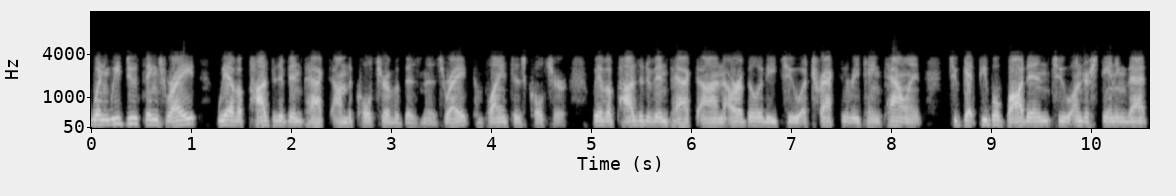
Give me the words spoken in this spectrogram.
when we do things right, we have a positive impact on the culture of a business, right? Compliance is culture. We have a positive impact on our ability to attract and retain talent, to get people bought into understanding that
